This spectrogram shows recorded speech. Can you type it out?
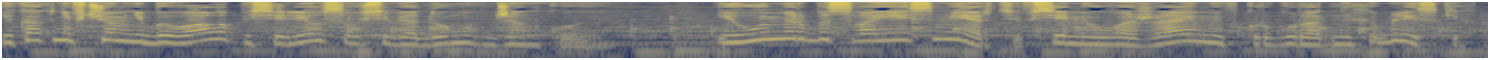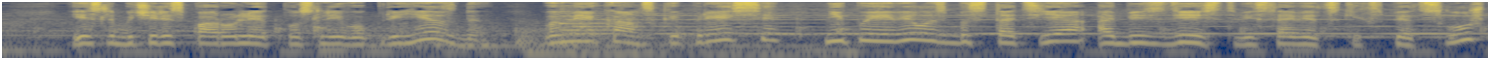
и, как ни в чем не бывало, поселился у себя дома в Джанкое. И умер бы своей смертью, всеми уважаемый в кругу родных и близких – если бы через пару лет после его приезда в американской прессе не появилась бы статья о бездействии советских спецслужб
